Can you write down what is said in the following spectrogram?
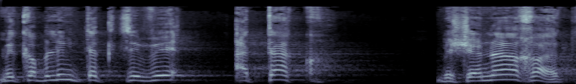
מקבלים תקציבי עתק. בשנה אחת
